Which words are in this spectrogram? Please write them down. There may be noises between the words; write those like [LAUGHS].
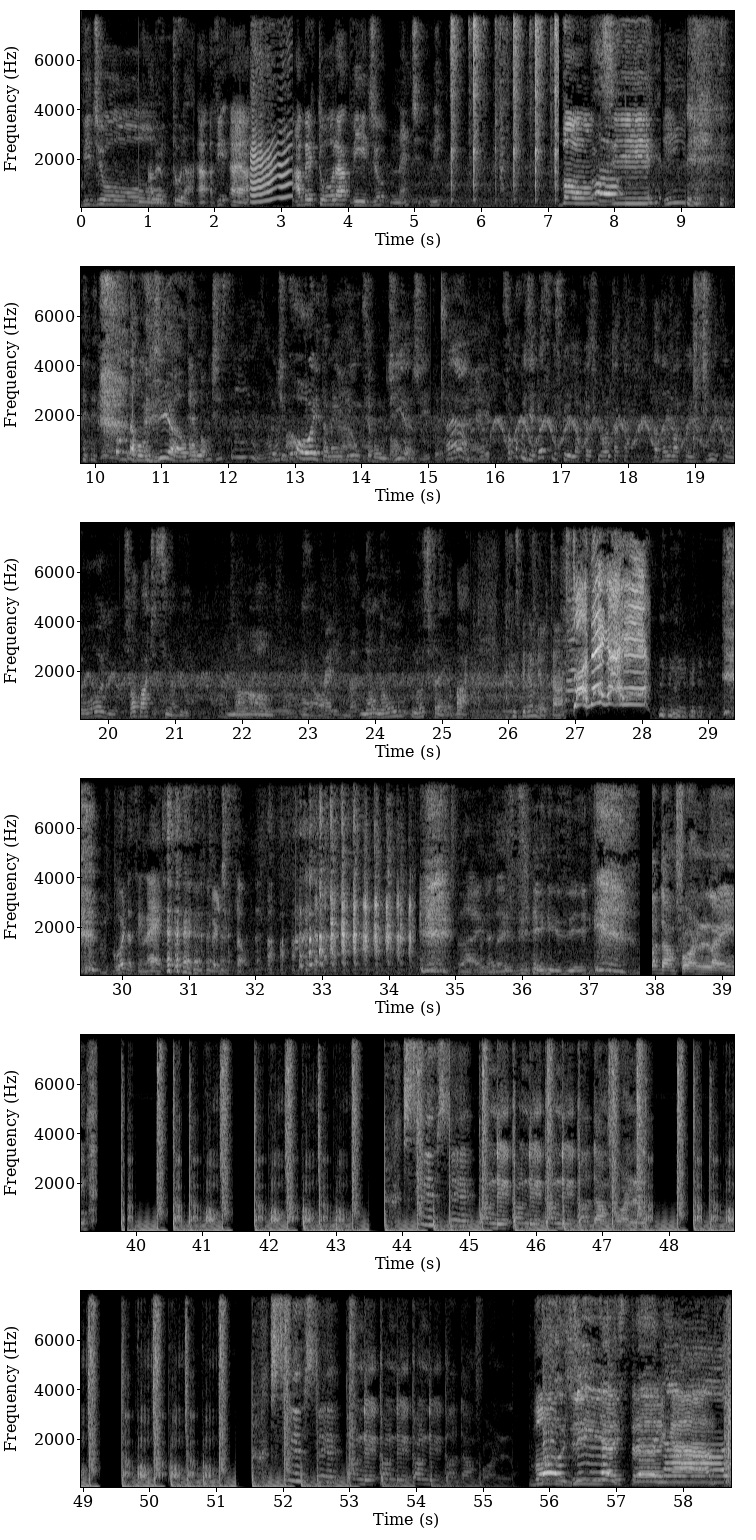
vídeo... Abertura. A, vi, é, abertura, vídeo, Netflix. Bom Oh. dia! Bom dia? É bom dia estranho. Eu digo oi também, Não, tem que ser bom, bom dia. dia. É. Só uma coisinha, pensa que eu espelhar, porque meu olho tá, tá dando uma coisinha aqui no meu olho. Só bate assim, ó, Bi. Não. É, ó. Carimba. Não, não, não esfrega, bate. Aqui o espelho é meu, tá? Aí! [LAUGHS] Gorda sem leque? Perdição. [LAUGHS] Vai, um, dois, três e... See, on the, on the, on the goddamn phone line. Dia, estranhas!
